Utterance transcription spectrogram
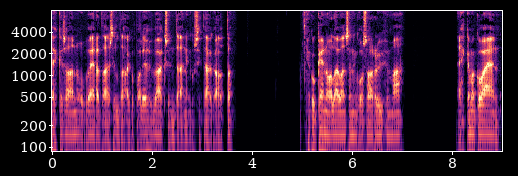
ehkä saanut vertaisilta aika paljon hyväksyntää niin kuin sitä kautta. Ja kokenut olevansa niin kuin osa ryhmää. Ehkä mä koen,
